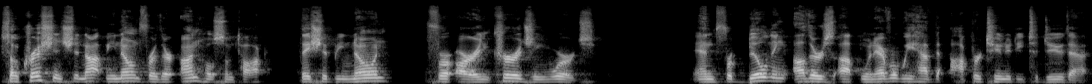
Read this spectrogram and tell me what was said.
So Christians should not be known for their unwholesome talk. They should be known for our encouraging words and for building others up whenever we have the opportunity to do that.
